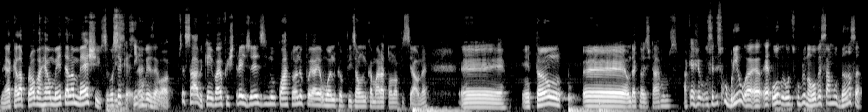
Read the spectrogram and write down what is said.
né? Aquela prova realmente ela mexe. Se você quer, cinco né? vezes ela. Você sabe, quem vai eu fiz três vezes e no quarto ano foi o ano que eu fiz a única maratona oficial, né? É, então, é, onde é que nós estávamos? Aqui você descobriu, é, é, houve, ou descobriu não, houve essa mudança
